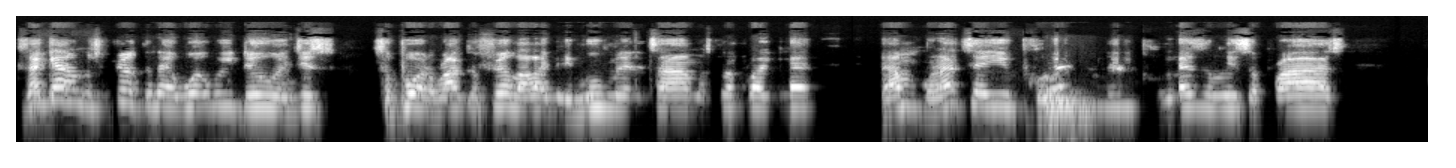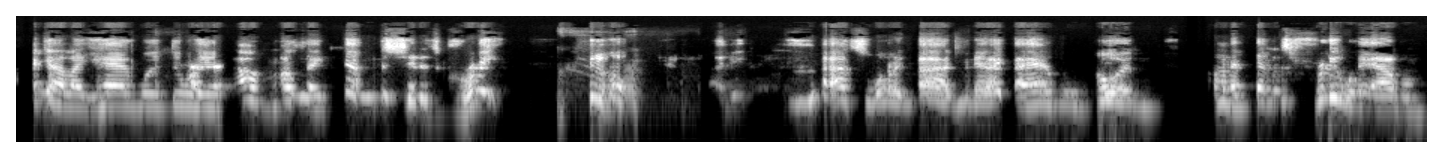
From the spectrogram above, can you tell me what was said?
because I got on the strength of that what we do and just supporting Roc-A-Fella. I like the movement at the time and stuff like that. And I'm, when I tell you pleasantly, pleasantly surprised, I got like halfway through that album. I was like, damn, this shit is great. You know, I swear to God, man, I got halfway through it. I'm like, damn, this Freeway album,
